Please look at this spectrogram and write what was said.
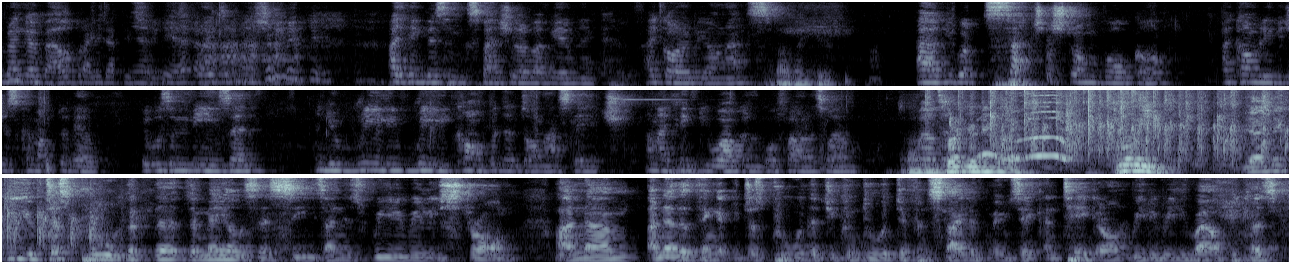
rang a bell, but I yeah, yeah, right up my street. I think there's something special about you, Nick. I gotta be honest. Oh, thank you. Uh, you've got such a strong vocal. I can't believe you just come up with it. It was amazing, and you're really, really confident on that stage. And I think you are going to go far as well. Well Thank you, done. Nicola. Yeah, Nicky, you've just proved that the, the males this season is really, really strong. And um, another thing that you just proved that you can do a different style of music and take it on really, really well because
